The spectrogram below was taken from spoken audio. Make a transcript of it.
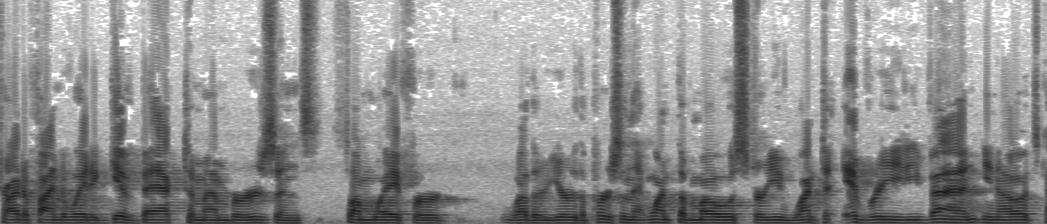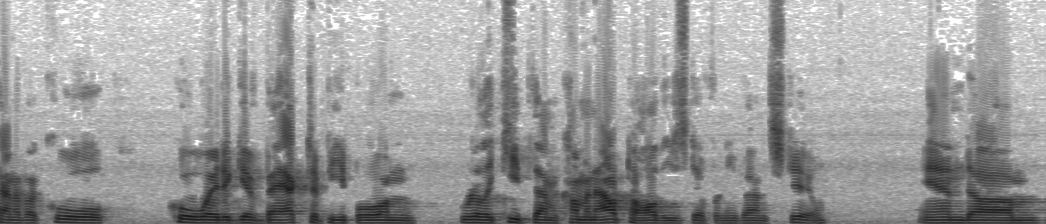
try to find a way to give back to members in some way for whether you're the person that went the most or you went to every event. You know, it's kind of a cool, cool way to give back to people and really keep them coming out to all these different events too. And um,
